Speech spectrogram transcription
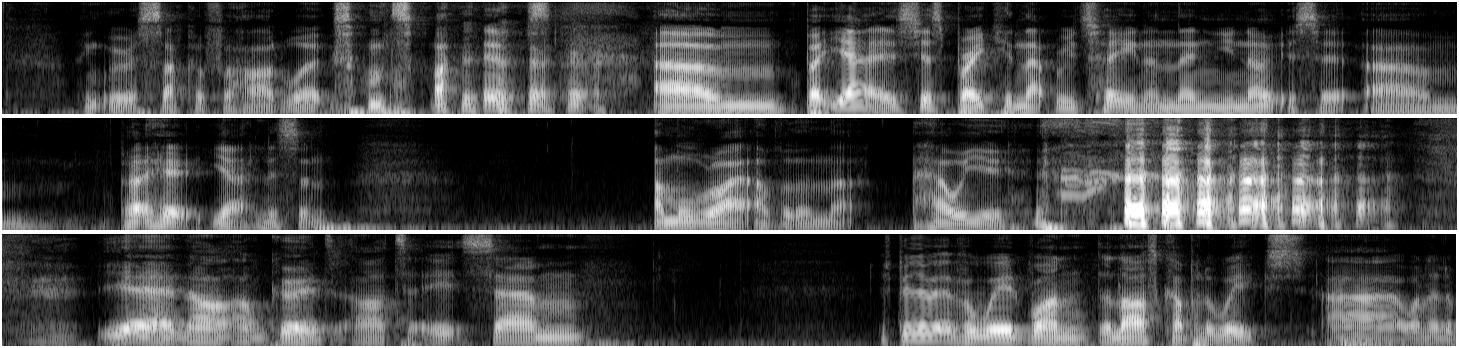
I think we're a sucker for hard work sometimes. um, but yeah, it's just breaking that routine, and then you notice it. Um, but here, yeah, listen. I'm all right. Other than that, how are you? Yeah, no, I'm good. It's um, it's been a bit of a weird one the last couple of weeks. Uh, one of the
